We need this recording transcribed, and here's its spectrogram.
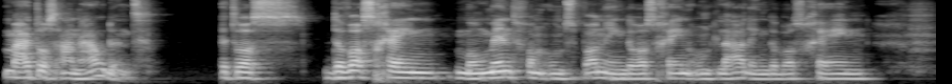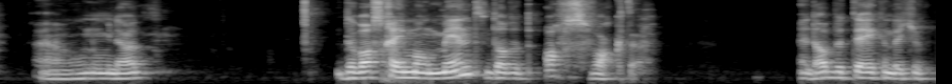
Maar het was aanhoudend. Het was, er was geen moment van ontspanning, er was geen ontlading, er was geen, uh, hoe noem je dat? Er was geen moment dat het afzwakte. En dat betekent dat je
